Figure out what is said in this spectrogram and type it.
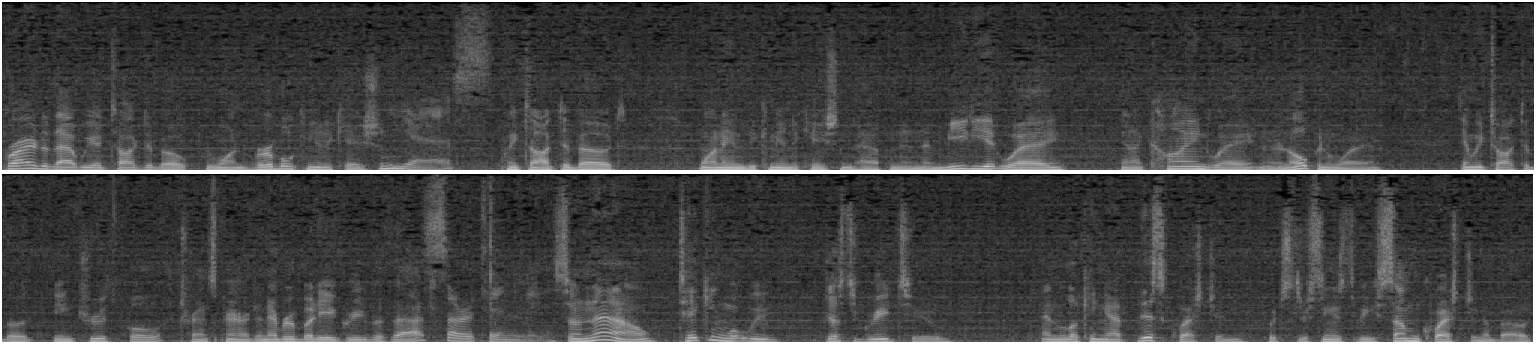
Prior to that, we had talked about we want verbal communication. Yes. We talked about wanting the communication to happen in an immediate way, in a kind way, in an open way. Then we talked about being truthful, transparent, and everybody agreed with that. Certainly. So now, taking what we've just agreed to and looking at this question, which there seems to be some question about,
